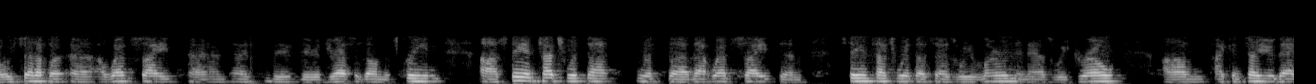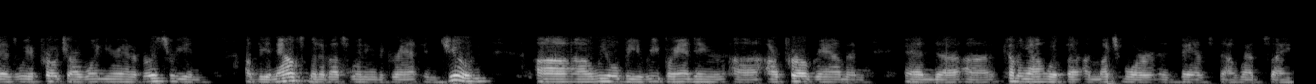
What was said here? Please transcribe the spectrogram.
we set up a, a website. the, the address is on the screen. stay in touch with that with that website and stay in touch with us as we learn and as we grow. Um, I can tell you that as we approach our one-year anniversary in, of the announcement of us winning the grant in June, uh, uh, we will be rebranding uh, our program and and uh, uh, coming out with a, a much more advanced uh, website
